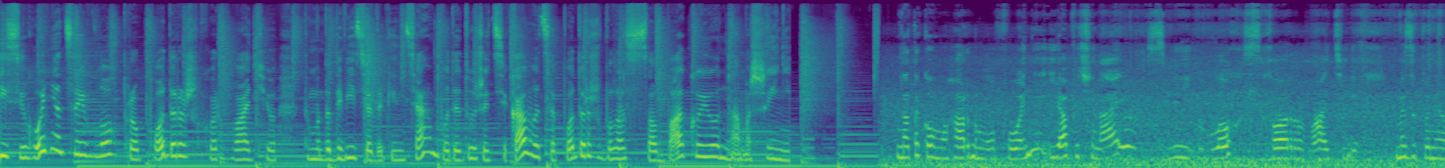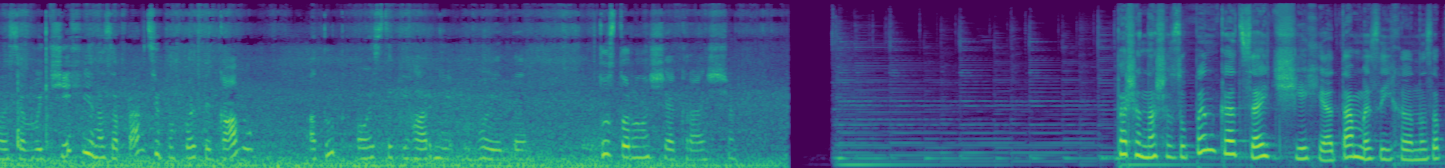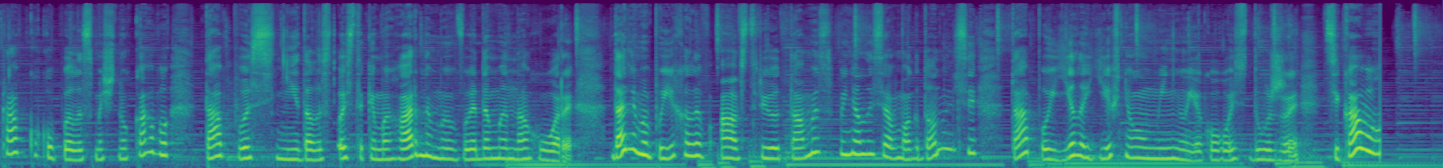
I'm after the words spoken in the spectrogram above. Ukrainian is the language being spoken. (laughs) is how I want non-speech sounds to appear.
І сьогодні цей влог про подорож в Хорватію. Тому додивіться до кінця, буде дуже цікаво. Це подорож була з собакою на машині. На такому гарному фоні я починаю свій влог з Хорватії. Ми зупинилися в Чехії на заправці попити каву, а тут ось такі гарні види. В ту сторону ще краще. Перша наша зупинка це Чехія. Там ми заїхали на заправку, купили смачну каву та поснідали з ось такими гарними видами на гори. Далі ми поїхали в Австрію. Там ми зупинялися в Макдональдсі та поїли їхнього меню якогось дуже цікавого.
